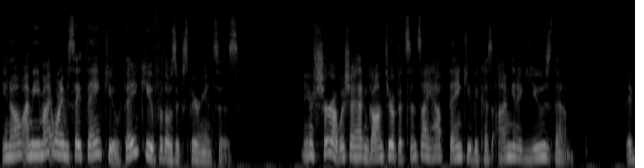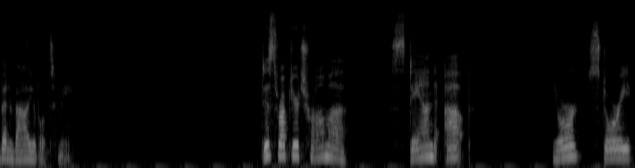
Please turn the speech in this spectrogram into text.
You know, I mean, you might want to even say thank you. Thank you for those experiences. Yeah, sure, I wish I hadn't gone through it, but since I have, thank you because I'm going to use them. They've been valuable to me. Disrupt your trauma. Stand up. Your story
